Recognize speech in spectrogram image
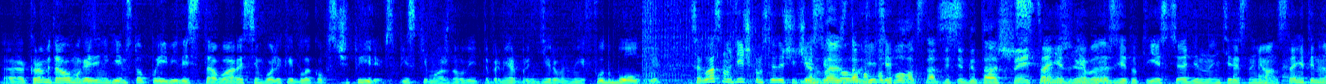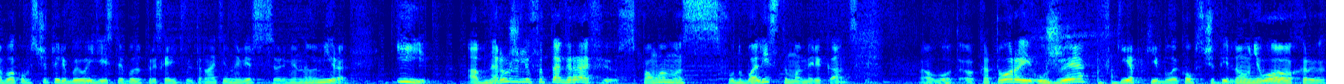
Э, Кроме того, в магазине GameStop появились товары с символикой Black Ops 4. В списке можно увидеть, например, брендированные футболки. Согласно утечкам следующей Я части знаю Call of Duty футболок с надписью GTA 6. станет, вообще. не, подожди, тут есть один интересный нюанс. Станет именно Black Ops 4. Боевые действия будут происходить в альтернативной версии современного мира. И обнаружили фотографию, с, по-моему, с футболистом американским, вот, э, который уже в кепке Black Ops 4. Ну, у него хар-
